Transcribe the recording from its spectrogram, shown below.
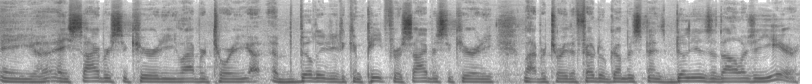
a, a cybersecurity laboratory uh, ability to compete for a cybersecurity laboratory. The federal government spends billions of dollars a year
